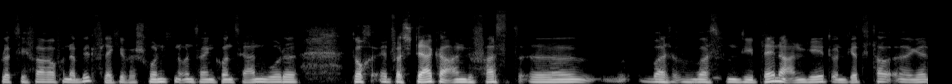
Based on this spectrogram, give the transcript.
plötzlich war er von der Bildfläche verschwunden und sein Konzern wurde doch etwas stärker angefasst, äh, was, was die Pläne angeht. Und jetzt, äh,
